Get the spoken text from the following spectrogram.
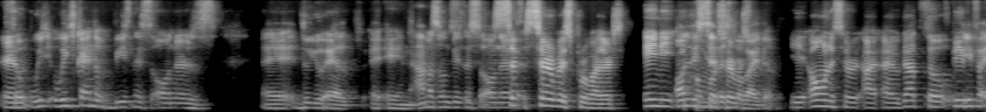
and so which, which kind of business owners uh, do you help in Amazon business owners? service providers, any only service, service, provider. Yeah, only service. I, I got so people... if I,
